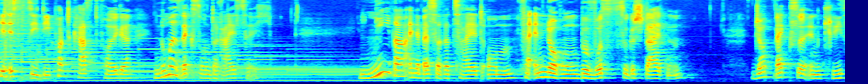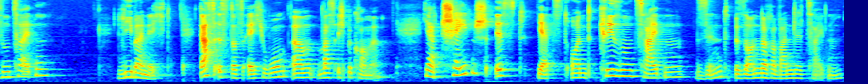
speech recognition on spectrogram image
Hier ist sie, die Podcast-Folge Nummer 36. Nie war eine bessere Zeit, um Veränderungen bewusst zu gestalten. Jobwechsel in Krisenzeiten? Lieber nicht. Das ist das Echo, ähm, was ich bekomme. Ja, Change ist jetzt und Krisenzeiten sind besondere Wandelzeiten.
